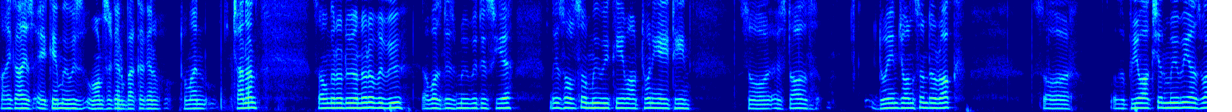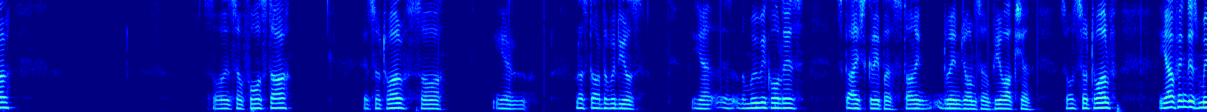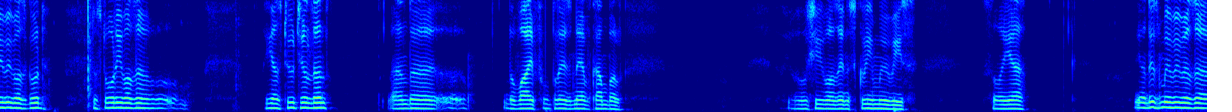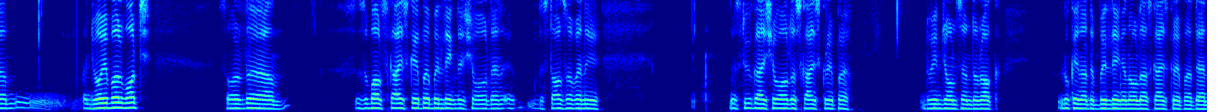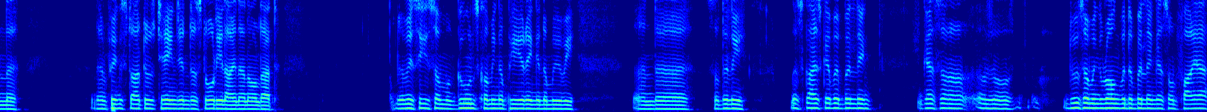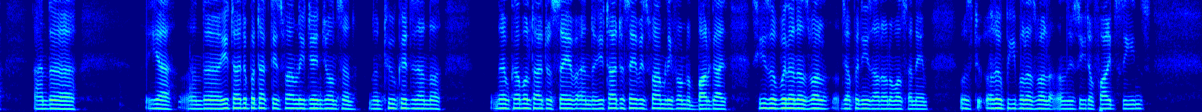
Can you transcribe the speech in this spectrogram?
Hi guys, AK Movies once again back again to my channel. So I'm gonna do another review about this movie this year. This also movie came out 2018. So it stars Dwayne Johnson, The Rock. So it was a pure action movie as well. So it's a four star. It's a 12. So yeah, let's start the videos. Yeah, the movie called is Skyscraper, starring Dwayne Johnson, pure action. So a 12. Yeah, I think this movie was good. The story was a. Uh, he has two children, and uh, the wife who plays Neve Campbell, she was in Scream movies. So yeah, yeah, this movie was a um, enjoyable watch so the um, it's about skyscraper building the show and uh, the stars of any. These two guys show all the skyscraper. Dwayne Johnson, The Rock, looking at the building and all that skyscraper. Then, uh, then things start to change in the storyline and all that. Then we see some goons coming appearing in the movie, and uh, suddenly, the skyscraper building guess uh, uh, do something wrong with the building gets on fire and uh, yeah and uh, he tried to protect his family Dwayne Johnson the two kids and uh, them couple tried to save and he tried to save his family from the bad guys. She's a villain as well Japanese I don't know what's her name. It was two other people as well and you see the fight scenes.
